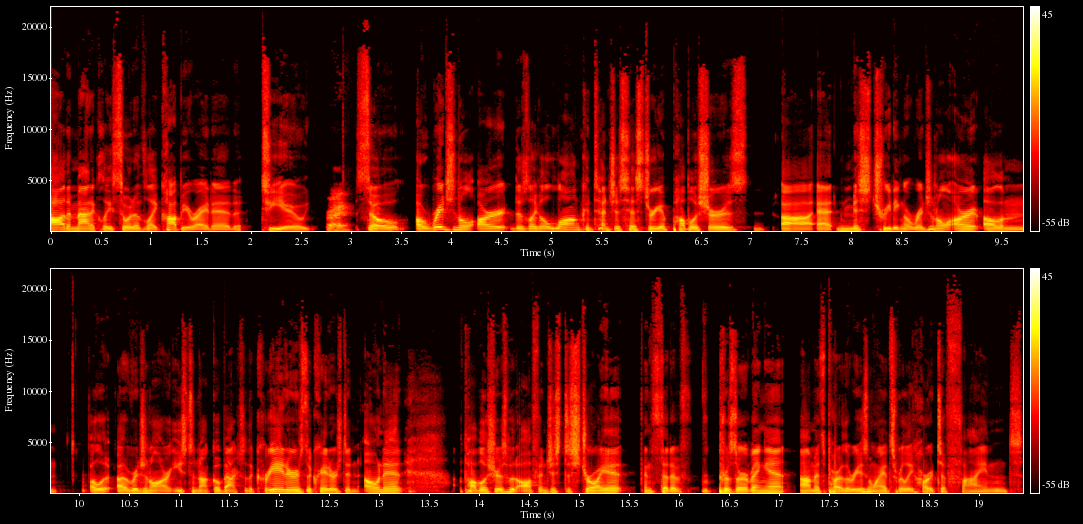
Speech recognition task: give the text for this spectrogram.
automatically sort of like copyrighted. to you. Right. So original art, there's like a long contentious history of publishers uh, at mistreating original art. Um, original art used to not go back to the creators. The creators didn't own it. Publishers would often just destroy it instead of preserving it. Um, it's part of the reason why it's really hard to find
